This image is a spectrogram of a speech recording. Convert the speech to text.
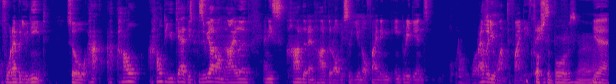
of whatever you need? So how how how do you get this? Because we are on an island, and it's harder and harder, obviously, you know, finding ingredients or whatever you want to find these across days. the board, isn't it? yeah.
